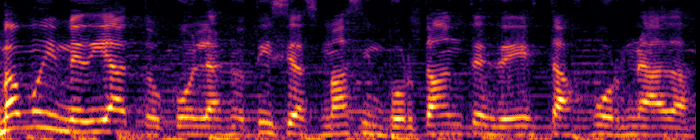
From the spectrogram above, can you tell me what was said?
Vamos inmediato con las noticias más importantes de esta jornada.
